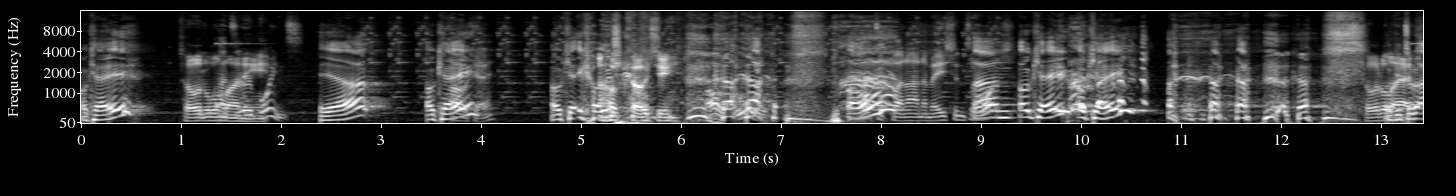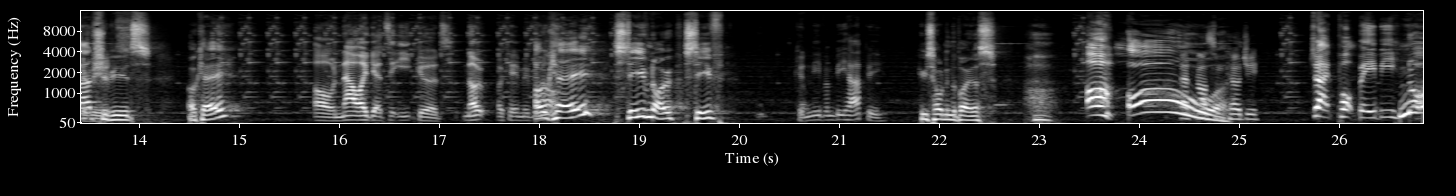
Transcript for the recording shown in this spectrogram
Okay. Total At zero money. points. Yeah. Oh, Okay. Okay. Okay, Oh, coach. Koji. Oh, cool. That's a fun animation to watch. Um, okay, okay. Total okay, to the attributes. attributes. Okay. Oh, now I get to eat good. No, okay, maybe not. Okay. Steve, no. Steve, Couldn't even be happy. who's holding the bonus? Oh, Oh! That's awesome, Koji. jackpot, baby. No!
